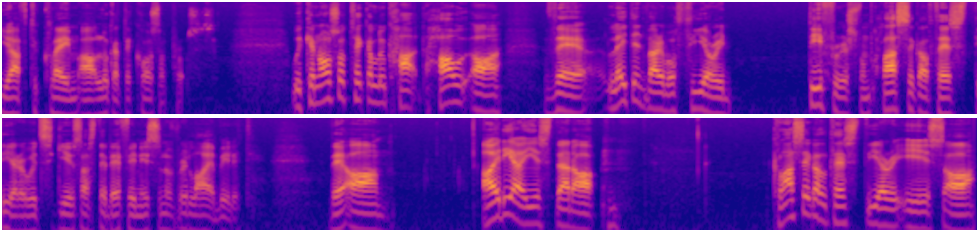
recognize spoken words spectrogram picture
You have to claim, uh, look at the causal process. We can also take a look at how uh, the latent variable theory differs from classical test theory, which gives us the definition of reliability. The uh, idea is that uh, classical test theory is uh,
